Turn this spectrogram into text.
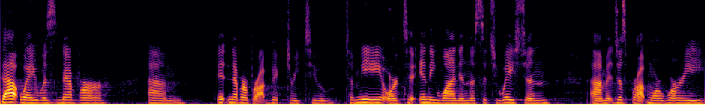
that way was never, um, it never brought victory to, to me or to anyone in the situation. Um, it just brought more worry.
